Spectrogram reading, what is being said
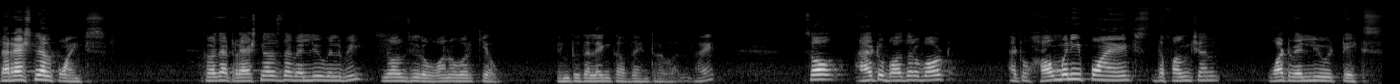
the rational points, because at rationals the value will be non-zero 1 over q into the length of the interval, right. So, I have to bother about at how many points the function what value it takes.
